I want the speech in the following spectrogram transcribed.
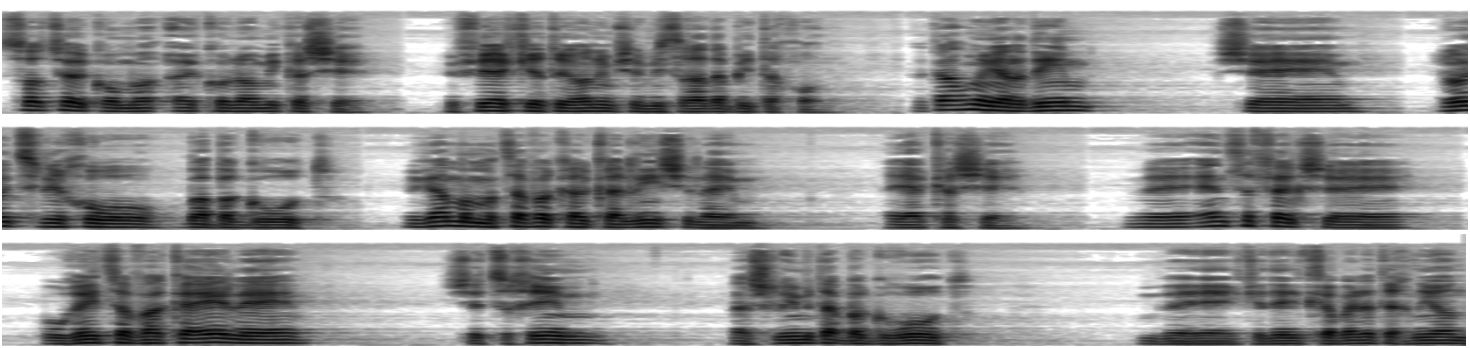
סוציו-אקונומי קשה, לפי הקריטריונים של משרד הביטחון. לקחנו ילדים שלא הצליחו בבגרות, וגם המצב הכלכלי שלהם היה קשה. ואין ספק שבוגרי צבא כאלה שצריכים להשלים את הבגרות, וכדי להתקבל לטכניון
